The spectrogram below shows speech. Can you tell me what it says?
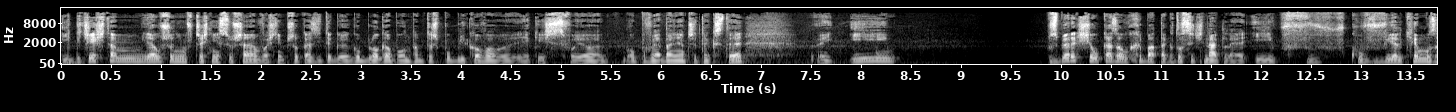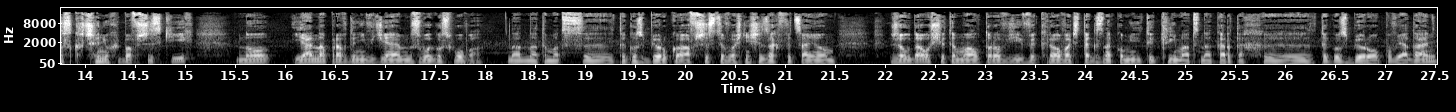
I gdzieś tam, ja już o nim wcześniej słyszałem właśnie przy okazji tego jego bloga, bo on tam też publikował jakieś swoje opowiadania czy teksty. I zbiorek się ukazał chyba tak dosyć nagle i ku wielkiemu zaskoczeniu chyba wszystkich, no ja naprawdę nie widziałem złego słowa na, na temat tego zbiorku, a wszyscy właśnie się zachwycają, że udało się temu autorowi wykreować tak znakomity klimat na kartach tego zbioru opowiadań,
